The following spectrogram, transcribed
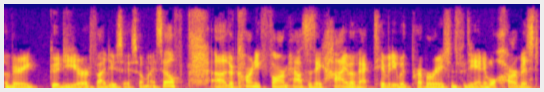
a very good year, if I do say so myself. Uh, the Carney farmhouse is a hive of activity with preparations for the annual harvest.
